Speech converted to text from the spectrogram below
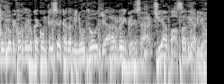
Con lo mejor de lo que acontece a cada minuto, ya regresa Chiapas a diario.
